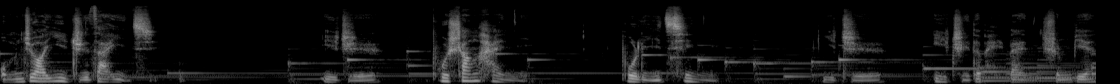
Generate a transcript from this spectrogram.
我们就要一直在一起，一直不伤害你，不离弃你，一直一直的陪伴你身边。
